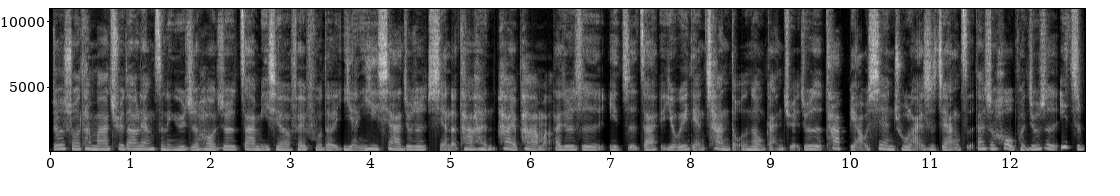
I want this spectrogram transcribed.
就是说他妈去到量子领域之后，就是在米歇尔·菲弗的演绎下，就是显得他很害怕嘛，他就是一直在有一点颤抖的那种感觉，就是他表现出来。是这样子，但是 Hope 就是一直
